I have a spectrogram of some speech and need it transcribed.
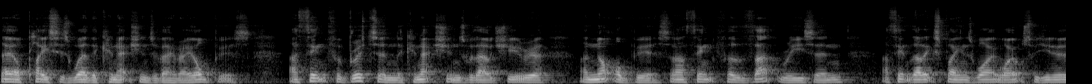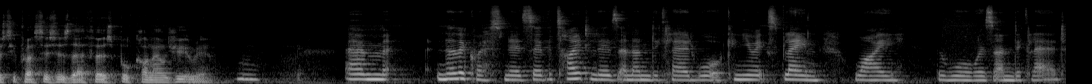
they are places where the connections are very, very obvious. I think for Britain, the connections with Algeria are not obvious. And I think for that reason, I think that explains why, why Oxford University Press this is their first book on Algeria. Mm. Um, another question is so the title is An Undeclared War. Can you explain why the war was undeclared?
